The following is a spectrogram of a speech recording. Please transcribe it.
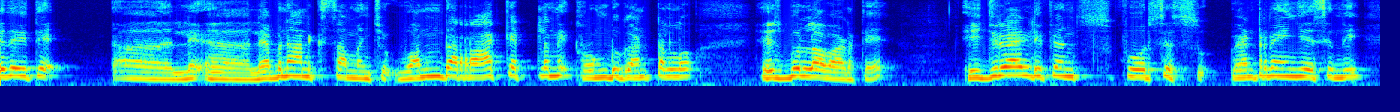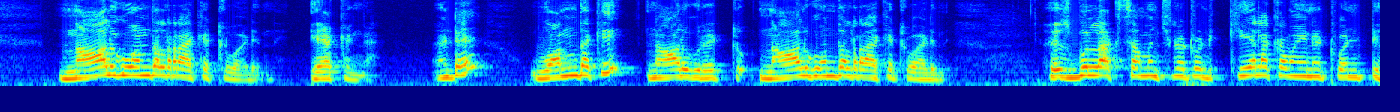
ఏదైతే లెబనాన్కి సంబంధించి వంద రాకెట్లని రెండు గంటల్లో హెజ్బుల్లా వాడితే ఇజ్రాయెల్ డిఫెన్స్ ఫోర్సెస్ వెంటనే ఏం చేసింది? నాలుగు వందల రాకెట్లు వాడింది ఏకంగా. అంటే వందకి నాలుగు రెట్లు నాలుగు వందల రాకెట్లు వాడింది. హెజ్బుల్లాకి సంబంధించినటువంటి కీలకమైనటువంటి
